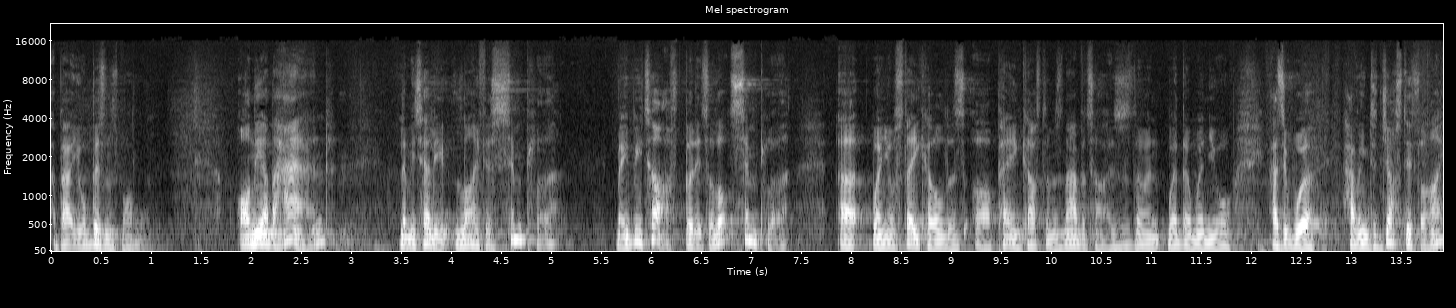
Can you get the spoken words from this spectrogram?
about your business model. On the other hand, let me tell you, life is simpler, may be tough, but it's a lot simpler uh, when your stakeholders are paying customers and advertisers than when, than when you're, as it were, having to justify,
